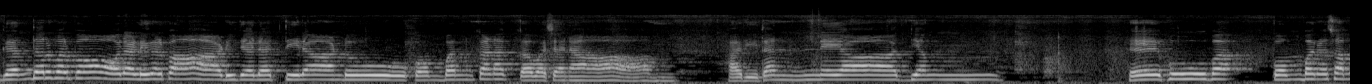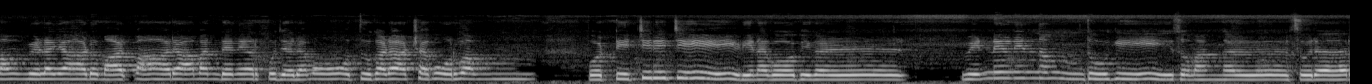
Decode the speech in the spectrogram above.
ഗന്ധർവർ പോലളികൾ പാടി ജലത്തിലാണ്ടു കൊമ്പൻ കണക്കവശനാം. ഹരി തന്നെയാദ്യം ഹേ ഭൂപ കൊമ്പനു സമം വിളയാടും ആത്മാരാമന്റെ നേർക്കു ജലമൂത്തു കടാക്ഷപൂർവം പൊട്ടിച്ചിരിച്ചീടിന ഗോപികൾ വിണ്ണിൽ നിന്നും തൂകി സുമങ്ങൾ സുരർ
